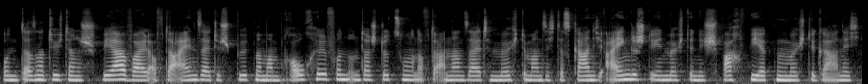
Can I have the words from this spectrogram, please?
Und das ist natürlich dann schwer, weil auf der einen Seite spürt man, man braucht Hilfe und Unterstützung und auf der anderen Seite möchte man sich das gar nicht eingestehen, möchte nicht schwach wirken, möchte gar nicht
